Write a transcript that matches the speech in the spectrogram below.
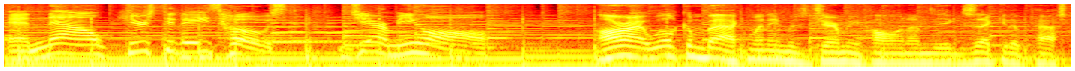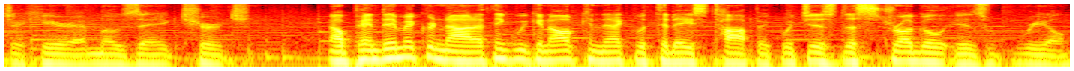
And now, here's today's host, Jeremy Hall. All right, welcome back. My name is Jeremy Hall, and I'm the executive pastor here at Mosaic Church. Now, pandemic or not, I think we can all connect with today's topic, which is the struggle is real.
